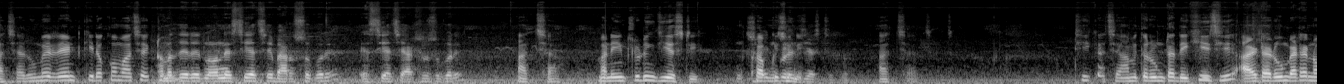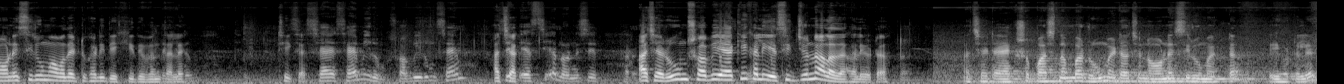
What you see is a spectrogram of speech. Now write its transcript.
আচ্ছা রুমের রেন্ট কীরকম আছে একটু? আমাদের নন এসি আছে বারোশো করে এসি আছে আঠেরোশো করে। আচ্ছা মানে ইনক্লুডিং জিএসটি সব কিছু জিএসটি আচ্ছা আচ্ছা আচ্ছা। ঠিক আছে আমি তো রুমটা দেখিয়েছি আর একটা রুম একটা নন এসি রুম আমাদের একটুখানি দেখিয়ে দেবেন তাহলে। ঠিক আছে। সেমই রুম সবই রুম সেম আচ্ছা। এসি আর নন এসি আচ্ছা রুম সবই একই খালি এসির জন্য আলাদা খালি ওটা? আচ্ছা এটা একশো পাঁচ নাম্বার রুম, এটা হচ্ছে নন এসি রুম একটা এই হোটেলের।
